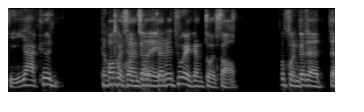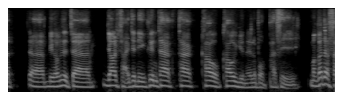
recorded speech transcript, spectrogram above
ษียากขึ้นทุกเพราะทุปกระคนชาชก็นเลยจะได้ช่วยกันตรวจสอบ ทุกคนก็จะจะจะมีความรู้สึกจะยอดขายจะดีขึ้นถ้าถ้าเข้าเข้าอยู่ในระบบภาษี มันก็จะแฟ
